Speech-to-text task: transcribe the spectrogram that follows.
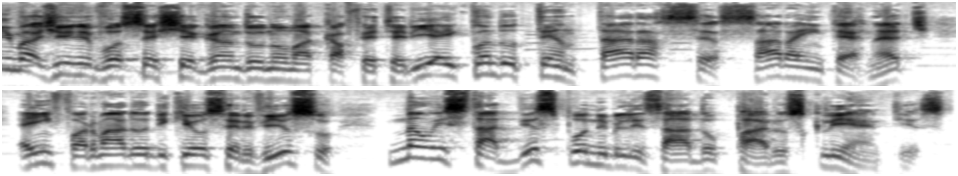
Imagine você chegando numa cafeteria e quando tentar acessar a internet é informado de que o serviço não está disponibilizado para os clientes.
